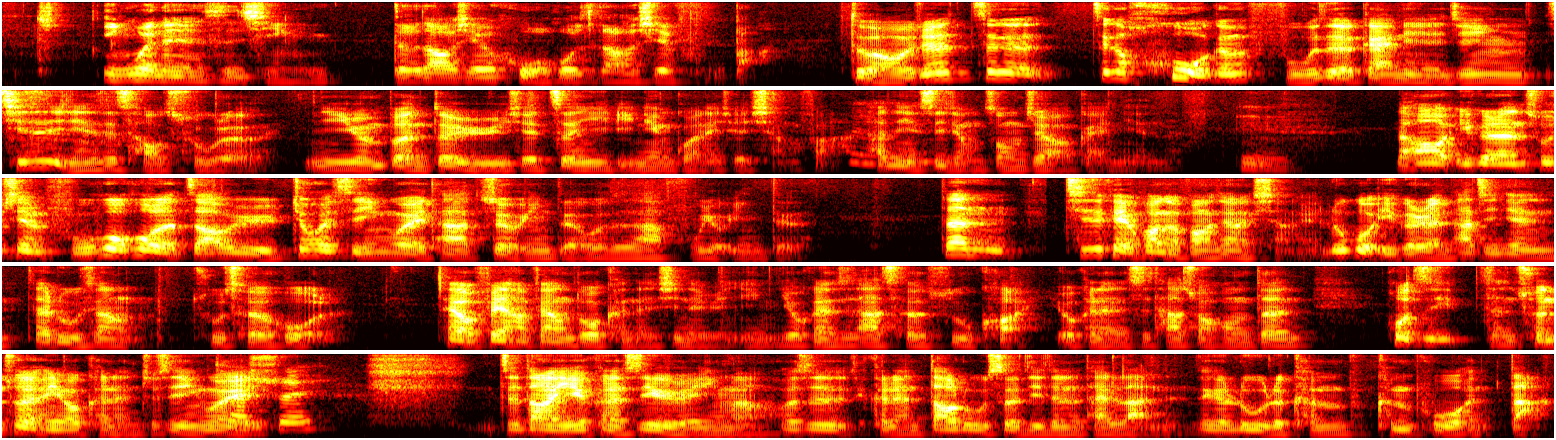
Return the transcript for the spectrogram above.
因为那件事情得到一些祸或者得到一些福吧？对啊，我觉得这个这个祸跟福这个概念，已经其实已经是超出了你原本对于一些正义理念观的一些想法，它已经是一种宗教的概念了。嗯。然后一个人出现福祸祸的遭遇，就会是因为他罪有应得，或者是他福有应得。但其实可以换个方向想，哎，如果一个人他今天在路上出车祸了。他有非常非常多可能性的原因，有可能是他车速快，有可能是他闯红灯，或者很纯粹很有可能就是因为，这当然也有可能是一个原因嘛，或是可能道路设计真的太烂了，那个路的坑坑坡很大，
